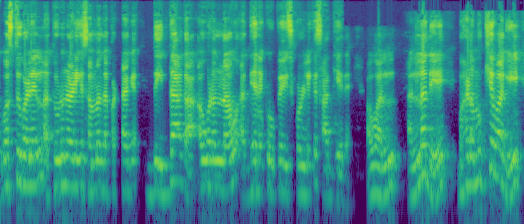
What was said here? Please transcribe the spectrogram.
ವಸ್ತುಗಳೆಲ್ಲ ತುಳುನಾಡಿಗೆ ಸಂಬಂಧಪಟ್ಟಾಗೆ ಇದ್ದ- ಇದ್ದಾಗ ಅವುಗಳನ್ನು ನಾವು ಅಧ್ಯಯನಕ್ಕೆ ಉಪಯೋಗಿಸಿಕೊಳ್ಳಲಿಕ್ಕೆ ಸಾಧ್ಯ ಇದೆ. ಅವು ಅಲ್, ಅಲ್ಲದೆ ಬಹಳ ಮುಖ್ಯವಾಗಿ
